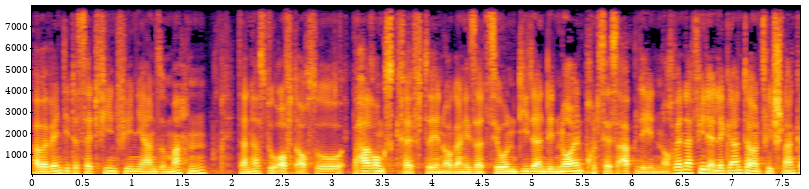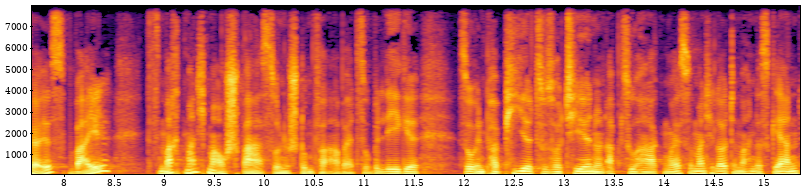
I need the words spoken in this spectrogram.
Aber wenn die das seit vielen, vielen Jahren so machen, dann hast du oft auch so Beharrungskräfte in Organisationen, die dann den neuen Prozess ablehnen. Auch wenn er viel eleganter und viel schlanker ist, weil das macht manchmal auch Spaß, so eine stumpfe Arbeit, so Belege so in Papier zu sortieren und abzuhaken. Weißt du, manche Leute machen das gern.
